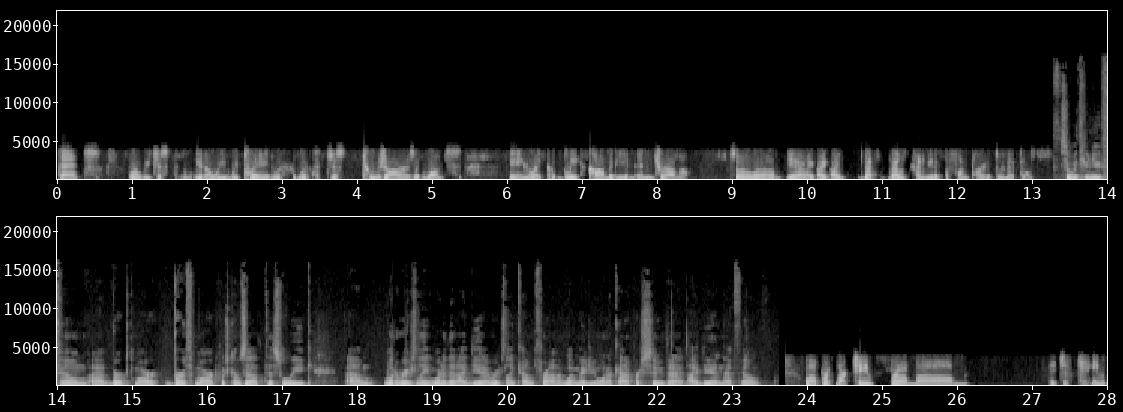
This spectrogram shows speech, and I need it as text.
dance where we just you know we we played with with just two genres at once being like bleak comedy and, and drama so um, yeah I, I, I, that's that was kind of me like the fun part of doing that film so with your new film uh, birthmark birthmark which comes out this week um, what originally, where did that idea originally come from, and what made you want to kind of pursue that idea in that film? Well, Birthmark came from. Um, it just came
